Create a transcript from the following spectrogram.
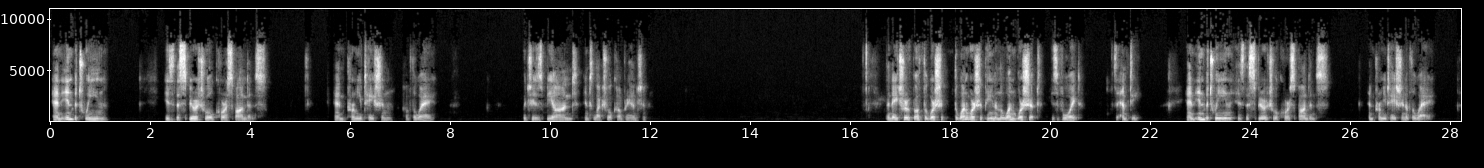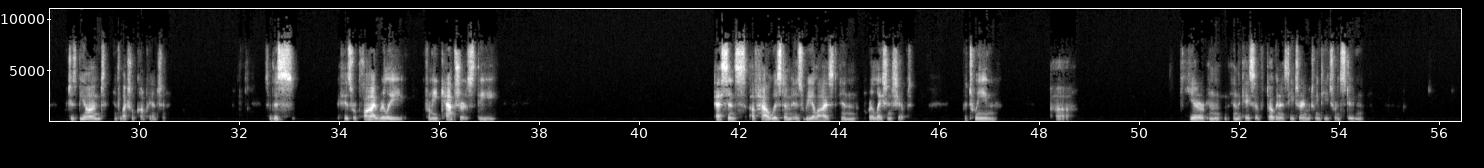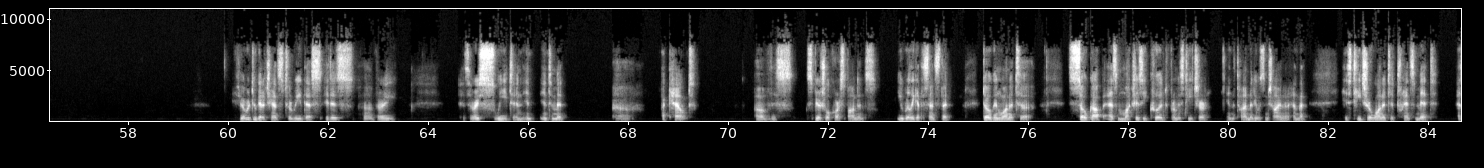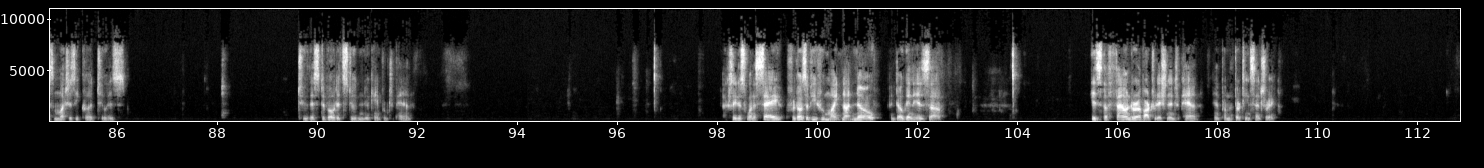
And in between is the spiritual correspondence and permutation of the way, which is beyond intellectual comprehension. The nature of both the worship, the one worshiping and the one worshipped is void. It's empty. And in between is the spiritual correspondence and permutation of the way, which is beyond intellectual comprehension. So this, his reply really, for me, captures the essence of how wisdom is realized in relationship between uh, here in, in the case of Dogen and teacher, in between teacher and student. If you ever do get a chance to read this, it is uh, very, it's a very sweet and in, intimate uh, account of this spiritual correspondence. You really get the sense that Dogen wanted to soak up as much as he could from his teacher in the time that he was in China, and that his teacher wanted to transmit as much as he could to his to this devoted student who came from Japan. Actually, I just want to say, for those of you who might not know, Dogen is uh, is the founder of our tradition in Japan and from the 13th century.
